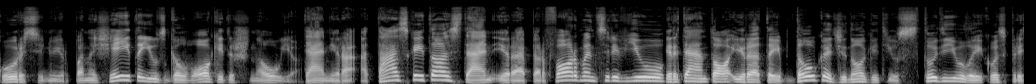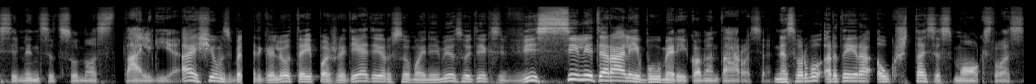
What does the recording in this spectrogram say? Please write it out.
kursinių ir panašiai, tai jūs galvokit iš naujo naujo. Ten yra ataskaitos, ten yra performance review ir ten to yra taip daug, kad žinokit, jūs studijų laikus prisiminsit su nostalgija. Aš jums bet galiu tai pažadėti ir su manimi sutiks visi literaliai boomeriai komentaruose. Nesvarbu, ar tai yra aukštasis mokslas,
